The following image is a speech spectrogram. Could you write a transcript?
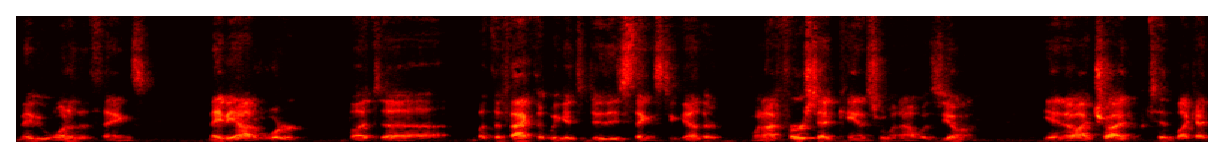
maybe one of the things, maybe out of order, but uh, but the fact that we get to do these things together. When I first had cancer when I was young, you know, I tried to pretend like I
